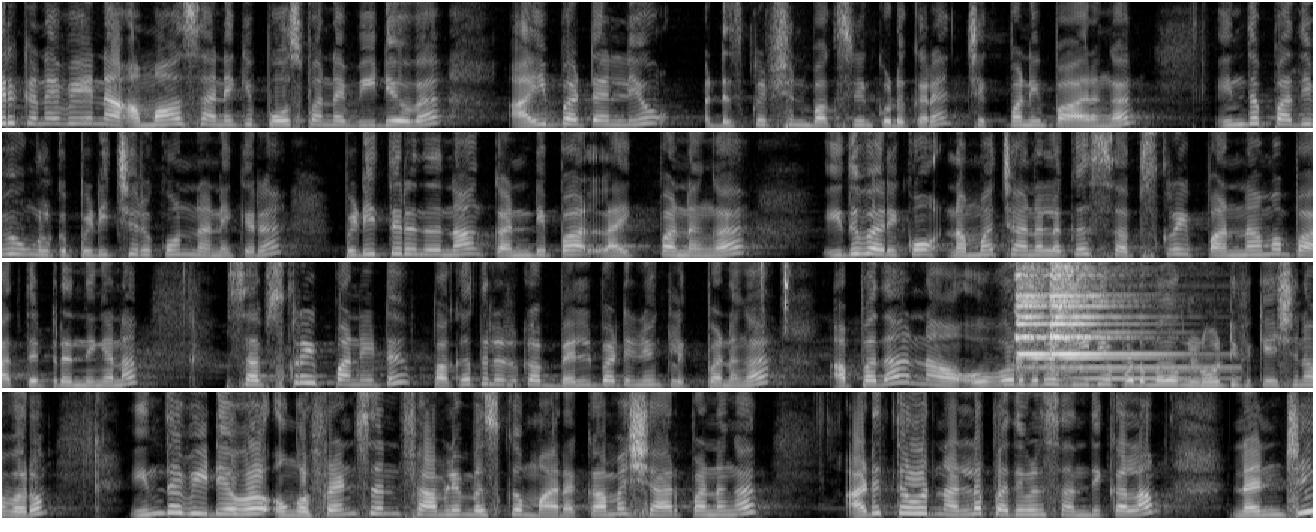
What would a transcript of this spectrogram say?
ஏற்கனவே ஏற்கனவே நான் அமாவாசை அன்னைக்கு போஸ்ட் பண்ண வீடியோவை ஐ பட்டன்லேயும் டிஸ்கிரிப்ஷன் பாக்ஸ்லையும் கொடுக்குறேன். செக் பண்ணி பாருங்கள் இந்த பதிவு உங்களுக்கு பிடிச்சிருக்கும்னு நினைக்கிறேன். பிடித்திருந்ததுன்னா கண்டிப்பாக லைக் பண்ணுங்கள் இது வரைக்கும் நம்ம சேனலுக்கு சப்ஸ்கிரைப் பண்ணாமல் பார்த்துட்டு இருந்தீங்கன்னா சப்ஸ்கிரைப் பண்ணிவிட்டு பக்கத்தில் இருக்க பெல் பட்டனையும் கிளிக் பண்ணுங்கள் அப்போ தான் நான் ஒவ்வொரு தடவை வீடியோ போடும்போது உங்களுக்கு நோட்டிஃபிகேஷனாக வரும். இந்த வீடியோவை உங்கள் ஃப்ரெண்ட்ஸ் அண்ட் ஃபேமிலி மெம்பர்ஸ்க்கு மறக்காமல் ஷேர் பண்ணுங்கள் அடுத்த ஒரு நல்ல பதிவில் சந்திக்கலாம். நன்றி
